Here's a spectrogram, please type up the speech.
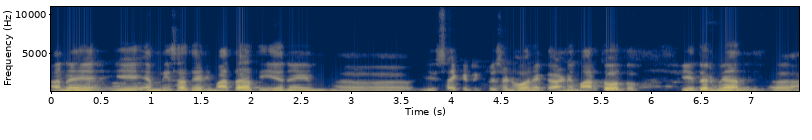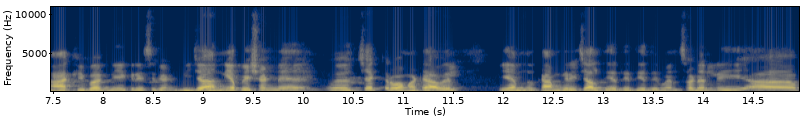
અને એ એમની સાથે એની માતા હતી અને એ સાયકેટ્રિક પેશન્ટ હોવાને કારણે મારતો હતો. એ દરમિયાન આંખ વિભાગની એક રેસિડેન્ટ બીજા અન્ય પેશન્ટને ચેક કરવા માટે આવેલ. એ એમનું કામગીરી ચાલતી હતી. તે દરમિયાન સડનલી આ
